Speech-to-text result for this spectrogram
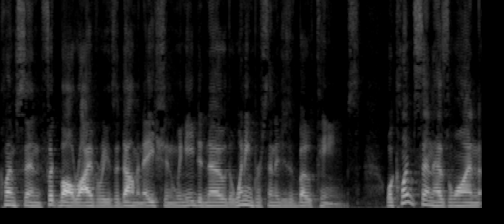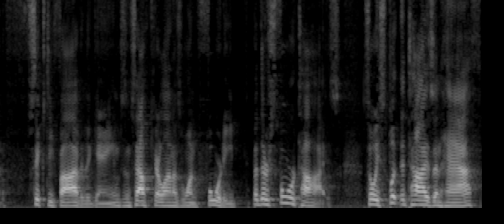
Clemson football rivalry as a domination, we need to know the winning percentages of both teams. Well, Clemson has won 65 of the games, and South Carolina's won 40, but there's four ties. So we split the ties in half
